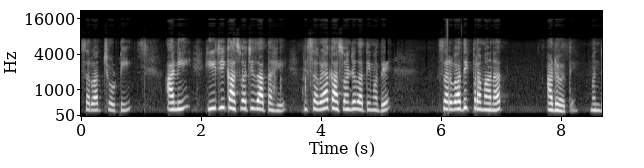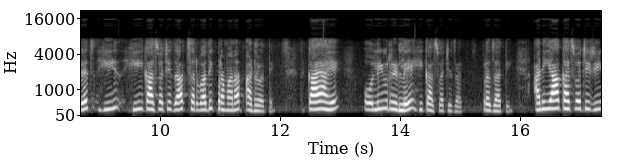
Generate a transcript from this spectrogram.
सर्वात छोटी. आणि ही जी कासवाची जात आहे ती सगळ्या कासवांच्या जातीमध्ये सर्वाधिक प्रमाणात आढळते. म्हणजेच ही ही कासवाची जात सर्वाधिक प्रमाणात आढळते. काय आहे? ओलिव्ह रिडले ही कासवाची जात प्रजाती. आणि या कासवाची जी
